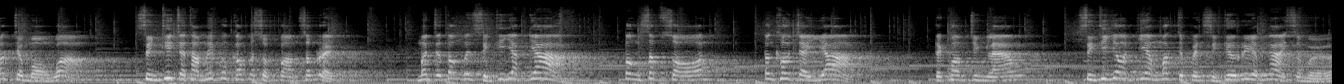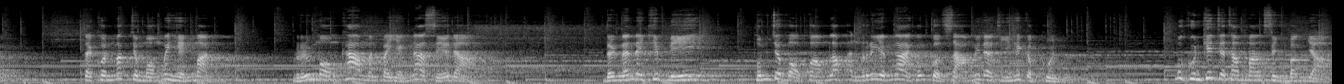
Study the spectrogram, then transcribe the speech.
มักจะมองว่า สิ่งที่จะทำให้พวกเขาประสบความสำเร็จ มันจะต้องเป็นสิ่งที่ยากๆต้องซับซ้อน ต้องเข้าใจยาก แต่ความจริงแล้ว สิ่งที่ยอดเยี่ยมมักจะเป็นสิ่งที่เรียบง่ายเสมอ แต่คนมักจะมองไม่เห็นมัน หรือมองข้ามมันไปอย่างน่าเสียดายดังนั้นในคลิปนี้ ผมจะบอกความลับอันเรียบง่ายของกฎ 3 วินาทีให้กับคุณ เมื่อคุณคิดจะทำบางสิ่งบางอย่าง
